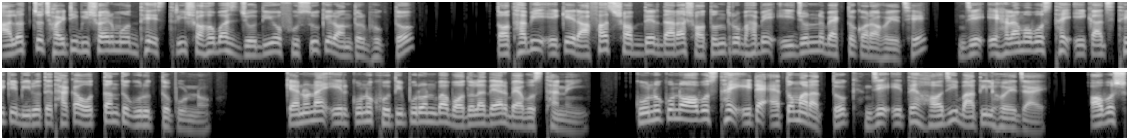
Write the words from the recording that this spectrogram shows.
আলোচ্য ছয়টি বিষয়ের মধ্যে স্ত্রী সহবাস যদিও ফুসুকের অন্তর্ভুক্ত, তথাপি একে রাফাজ শব্দের দ্বারা স্বতন্ত্রভাবে এই জন্য ব্যক্ত করা হয়েছে। যে এহরাম অবস্থায় এ কাজ থেকে বিরতে থাকা অত্যন্ত গুরুত্বপূর্ণ। কেননা এর কোনো ক্ষতিপূরণ বা বদলা দেওয়ার ব্যবস্থা নেই। কোনো কোনো অবস্থায় এটা এত মারাত্মক যে এতে হজই বাতিল হয়ে যায়। অবশ্য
